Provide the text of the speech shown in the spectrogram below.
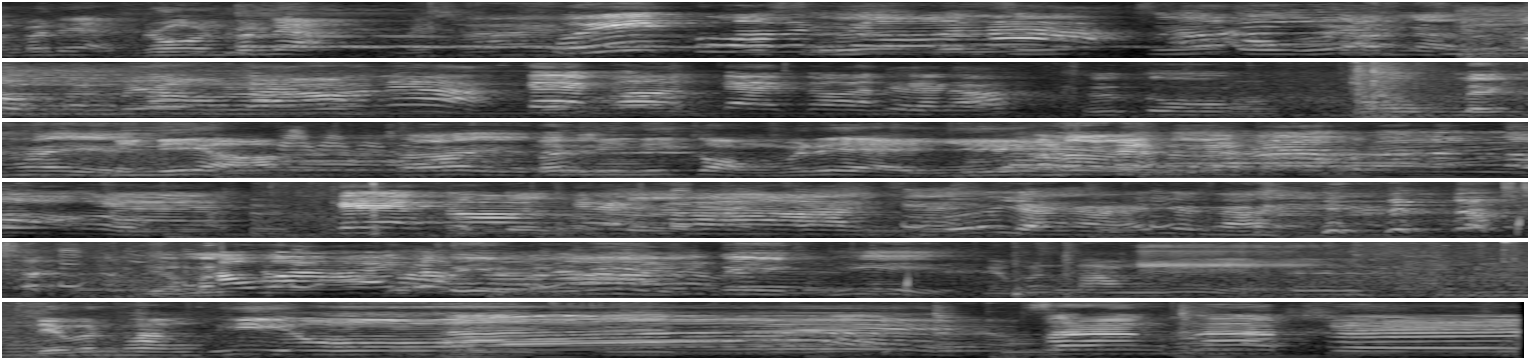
นปะเนี่ยโดรนปะเนี่ย ไม่ใช่ อุ้ยกลัวมันโดนอะซื้อตรงกันอะซื้อตรงกันไม่เอานะเนี่ยแกะก่อนแกะก่อนแกะก่อนซื้อตัวตัวเล็กให้มินิเหรอใช่แล้วมินิกล่องไม่ได้อย่างงี้ใช่อ้าวก็ต้องบอกไงแกะก่อนแกะก่อนเออยังไงยังไง เดี๋ยวมันเอาวางไว้กับปีกมืมันอหน่นี่อยเดี๋ยวปีกพี่ เดี๋ยวมันพังพี่ เดี๋ยวมันพังพี่โอ้เออยสร้างภาพเก่ง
